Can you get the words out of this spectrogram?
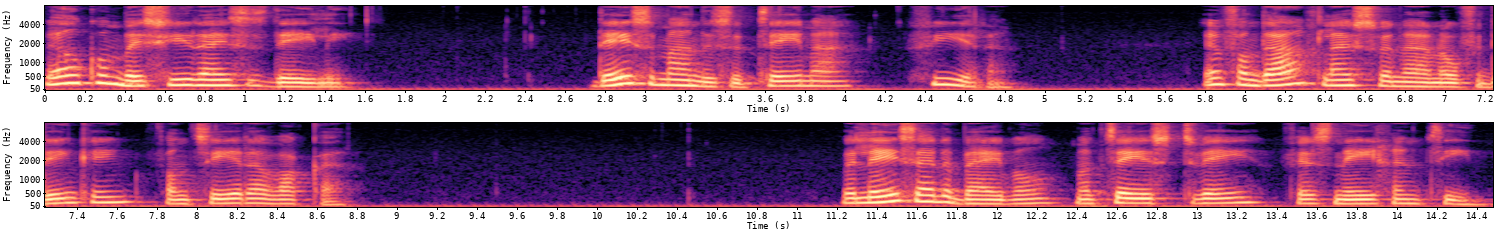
Welkom bij Skiereizers Daily. Deze maand is het thema vieren. En vandaag luisteren we naar een overdenking van Tsera Wakker. We lezen uit de Bijbel Matthäus 2, vers 9 en 10.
